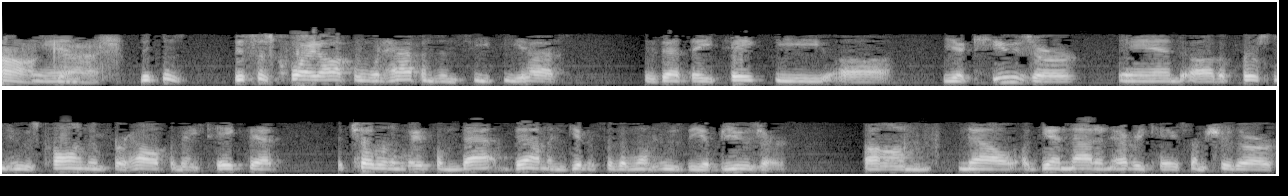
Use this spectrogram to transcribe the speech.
Oh and gosh. This is this is quite often what happens in CPS is that they take the uh, the accuser and uh, the person who is calling them for help, and they take that the children away from that them and give it to the one who's the abuser. Um, now, again, not in every case. I'm sure there are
